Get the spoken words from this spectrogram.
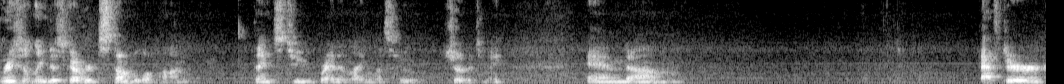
recently discovered StumbleUpon, thanks to Brandon Langless, who showed it to me. And um, after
